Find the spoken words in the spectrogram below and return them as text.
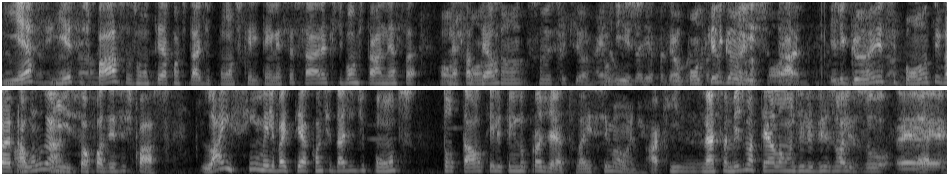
E, esse- e esses passos vão ter a quantidade de pontos que ele tem necessária que vão estar nessa, Ó, nessa os tela. são, são esse aqui, ó. Isso. É o ponto que ele ganha. Isso, a- fora, né? Ele ganha esse ponto e vai para algum lugar. Isso, ao fazer esse espaço. Lá em cima ele vai ter a quantidade de pontos total que ele tem no projeto. Lá em cima onde? Aqui nessa mesma tela onde ele visualizou é,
